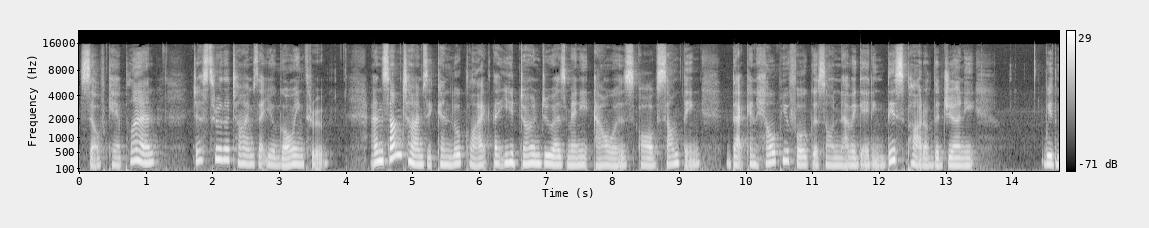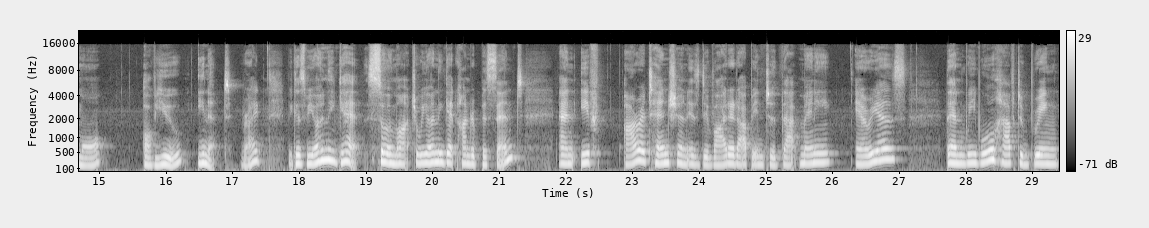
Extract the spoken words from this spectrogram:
self care plan just through the times that you're going through. And sometimes it can look like that you don't do as many hours of something that can help you focus on navigating this part of the journey with more of you in it, right? Because we only get so much, we only get 100%. And if our attention is divided up into that many areas, then we will have to bring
